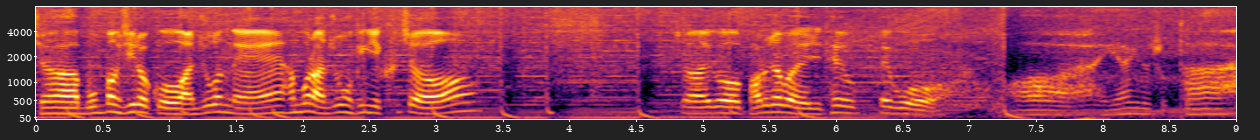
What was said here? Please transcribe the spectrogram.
자 몸빵 지렸고 안 죽었네. 한 번 안 죽으면 굉장히 크죠? 자 이거 바로 잡아야지. 태우 빼고. 아 이야기도 좋다.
